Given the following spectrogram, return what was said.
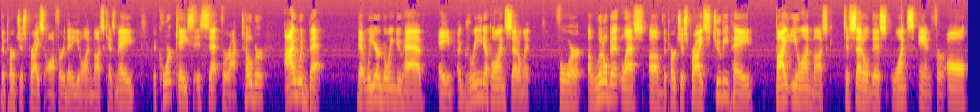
the purchase price offer that Elon Musk has made. The court case is set for October. I would bet that we are going to have an agreed upon settlement for a little bit less of the purchase price to be paid by Elon Musk to settle this once and for all.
